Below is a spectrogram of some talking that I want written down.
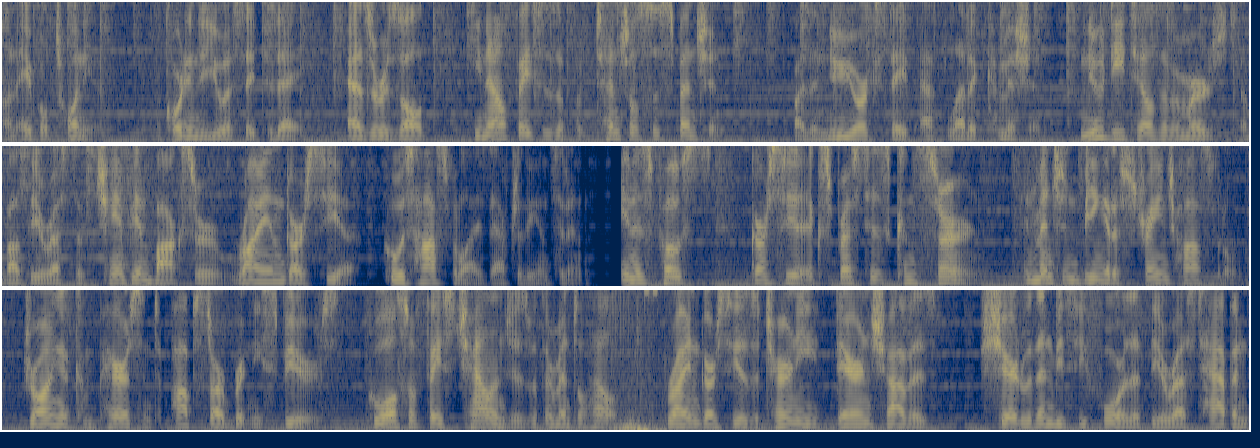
on April 20th, according to USA Today. As a result, he now faces a potential suspension by the New York State Athletic Commission. New details have emerged about the arrest of champion boxer Ryan Garcia, who was hospitalized after the incident. In his posts, Garcia expressed his concern and mentioned being at a strange hospital, drawing a comparison to pop star Britney Spears, who also faced challenges with her mental health. Ryan Garcia's attorney, Darren Chavez, shared with NBC4 that the arrest happened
